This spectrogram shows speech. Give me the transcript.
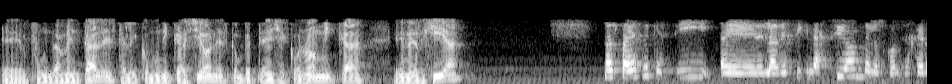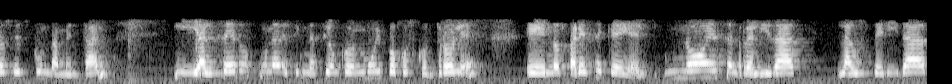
eh, fundamentales, telecomunicaciones, competencia económica, energía? Nos parece que sí, eh, la designación de los consejeros es fundamental y al ser una designación con muy pocos controles, eh, nos parece que no es en realidad la austeridad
